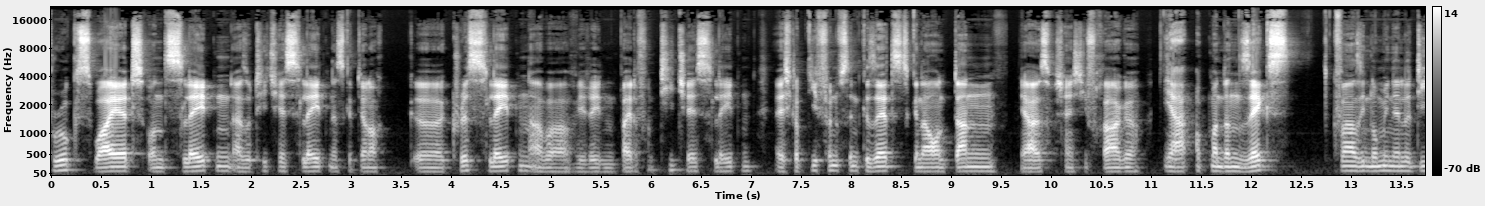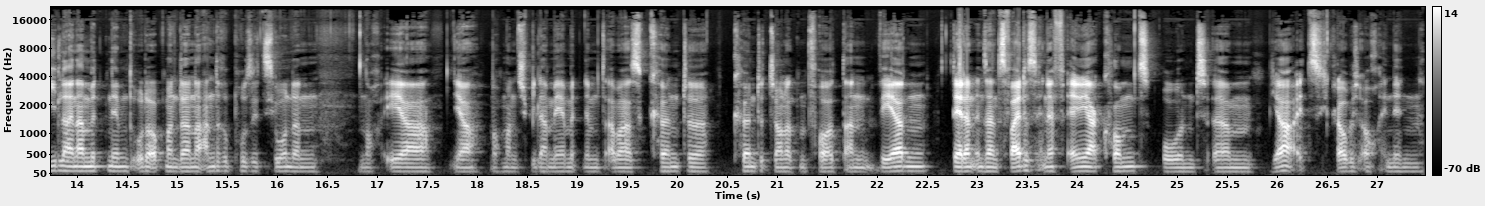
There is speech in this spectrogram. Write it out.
Brooks, Wyatt und Slayton, also TJ Slayton. Es gibt ja noch äh, Chris Slayton, aber wir reden beide von TJ Slayton. Äh, ich glaube, die fünf sind gesetzt, genau. Und dann, ja, ist wahrscheinlich die Frage, ja, ob man dann sechs quasi nominelle D-Liner mitnimmt oder ob man da eine andere Position dann noch eher, ja, nochmal einen Spieler mehr mitnimmt. Aber es könnte könnte Jonathan Ford dann werden, der dann in sein zweites NFL-Jahr kommt und ähm, ja, jetzt glaube ich auch in den,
